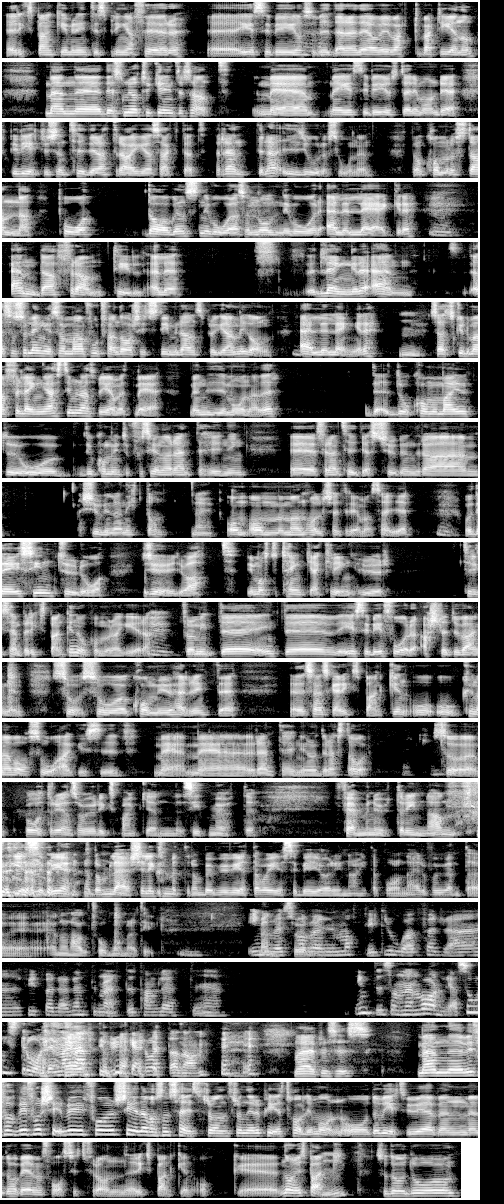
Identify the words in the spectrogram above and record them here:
Eh, Riksbanken vill inte springa före eh, ECB och så vidare. Det har vi varit, varit igenom. Men eh, det som jag tycker är intressant med, med ECB just där imorgon det Vi vet ju sedan tidigare att Draghi har sagt att räntorna i eurozonen de kommer att stanna på dagens nivåer, alltså nollnivåer eller lägre Mm. ända fram till, eller längre än Alltså så länge som man fortfarande har sitt stimulansprogram igång eller längre. Mm. Så att skulle man förlänga stimulansprogrammet med, med nio månader då kommer man ju inte att, du kommer inte få se någon räntehöjning eh, förrän tidigast 2000, 2019 Nej. om, om man håller sig till det man säger. Mm. Och det i sin tur då gör ju att vi måste tänka kring hur till exempel Riksbanken då kommer att agera. Mm. För om inte, inte ECB får arslet ur vagnen så, så kommer ju heller inte eh, svenska Riksbanken att, kunna vara så aggressiv med, med räntehöjningar under nästa år. Så eh, Och återigen så har ju Riksbanken sitt möte fem minuter innan ECB. De lär sig liksom inte. De behöver ju veta vad ECB gör innan de hittar på. Nej, då får vi vänta en och en halv, två månader till. Ingves så är var väl måttligt road förra, vid förra räntemötet. Han lät eh, inte som den vanliga solstrålen man alltid brukar låta som. Nej, precis. Men eh, vi får, vi, får se, vi får se där vad som sägs från, från europeiskt håll imorgon och då vet vi ju även, då har vi även facit från Riksbanken och eh, Norges Bank. Mm. Så då, då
